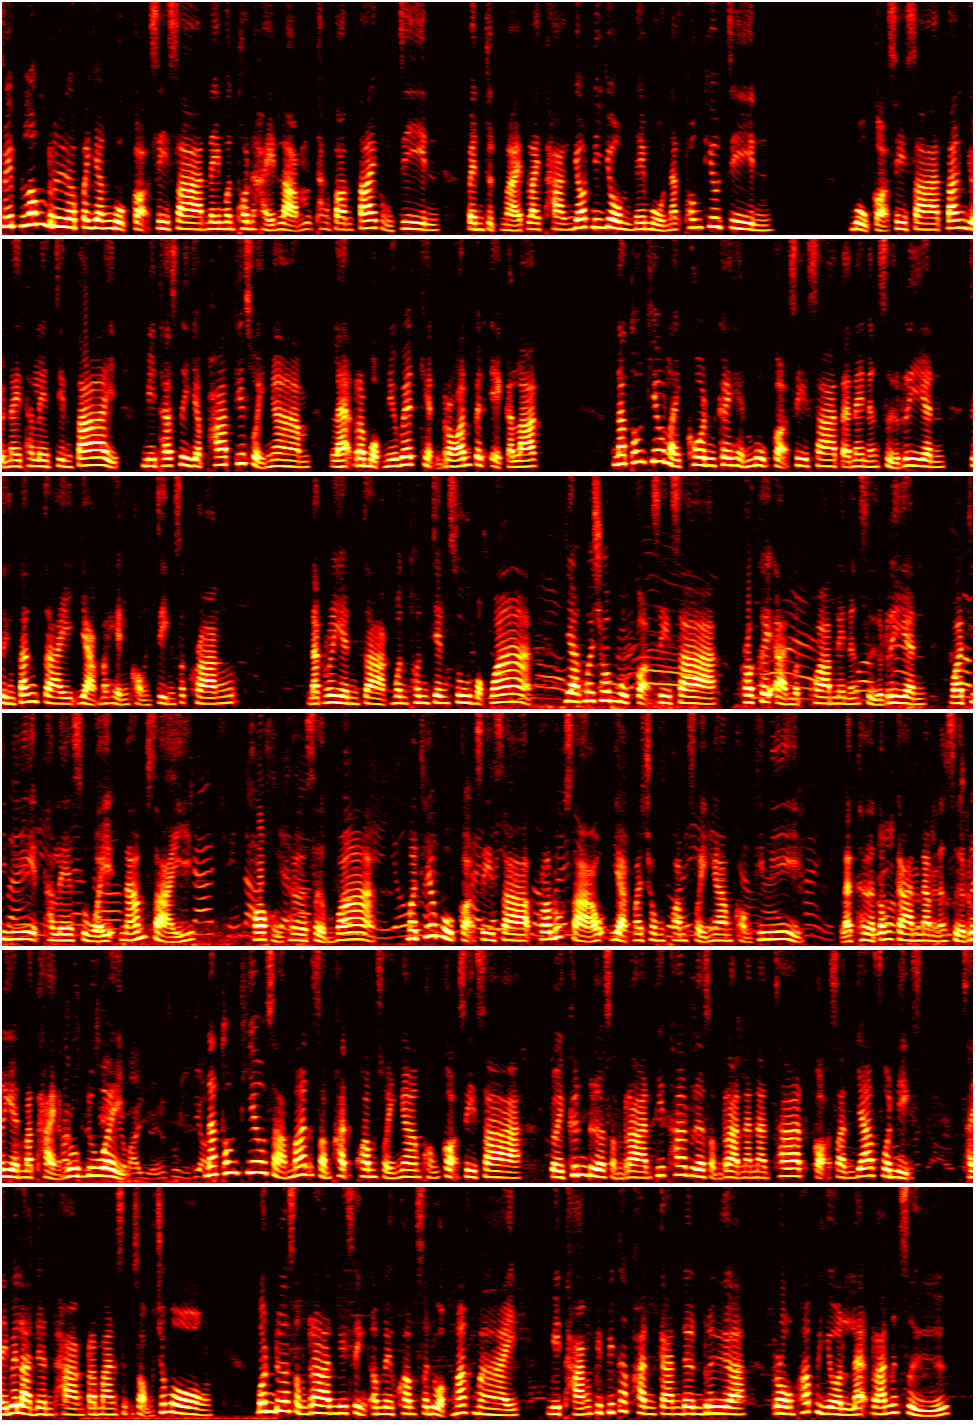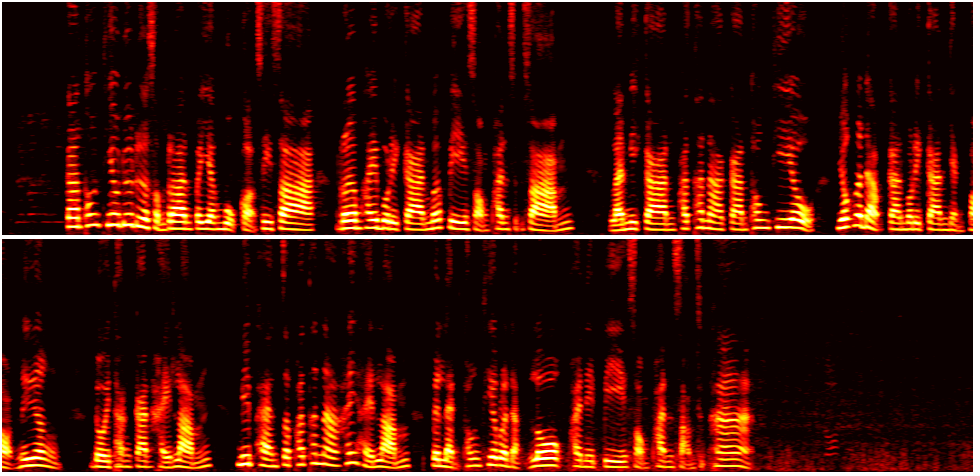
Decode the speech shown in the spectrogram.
ทริปล่องเรือไปยังหมู่เกาะซีซาในมณฑลไหหลำทางตอนใต้ของจีน เป็นจุดหมายปลายทางยอดนิยมในหมู่นักท่องเที่ยวจีน หมู่เกาะซีซาตั้งอยู่ในทะเลจีนใต้ มีทัศนียภาพที่สวยงาม และระบบนิเวศเขตร้อนเป็นเอกลักษณ์ นักท่องเที่ยวหลายคนเคยเห็นหมู่เกาะซีซาแต่ในหนังสือเรียน จึงตั้งใจอยากมาเห็นของจริงสักครั้ง นักเรียนจากมณฑลเจียงซูบอกว่า อยากมาชมหมู่เกาะซีซา เพราะเคยอ่านบทความในหนังสือเรียน ว่าที่นี่ทะเลสวยน้ำใส พ่อของเธอเสริมว่ามาเที่ยวหมู่เกาะซีซาเพราะลูกสาวอยากมาชมความสวยงามของที่นี่ และเธอต้องการนำหนังสือเรียนมาถ่ายรูปด้วย นักท่องเที่ยวสามารถสัมผัสความสวยงามของเกาะซีซา โดยขึ้นเรือสำราญที่ท่าเรือสำราญนานาชาติเกาะซันยาโฟนิกส์ใช้เวลาเดินทางประมาณ 12 ชั่วโมง บนเรือสำราญมีสิ่งอำนวยความสะดวกมากมาย มีทั้งพิพิธภัณฑ์การเดินเรือ โรงภาพยนตร์และร้านหนังสือ การท่องเที่ยวด้วยเรือสำราญไปยังหมู่เกาะซีซา เริ่มให้บริการเมื่อปี 2013 และมีการพัฒนาการท่องเที่ยว ยกระดับการบริการอย่างต่อเนื่อง โดยทางการไหหลำมีแผนจะพัฒนาให้ไหหลำเป็นแหล่งท่องเที่ยวระดับโลกภายในปี 2035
